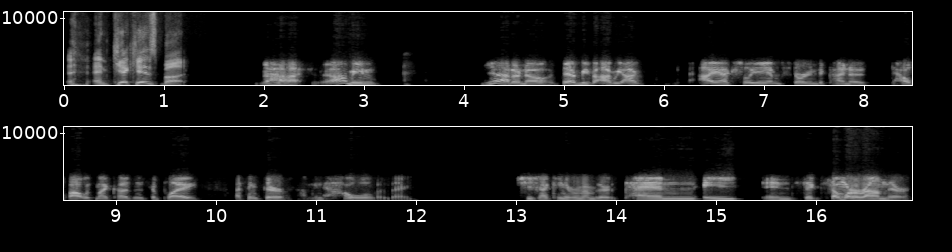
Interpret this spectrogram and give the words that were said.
and kick his butt. Uh, I mean, yeah, I don't know. That'd be, I mean, I, I actually am starting to kind of help out with my cousins to play. I think they're, I mean, how old are they? Sheesh, I can't even remember. They're 10, 8, and 6, somewhere around there.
